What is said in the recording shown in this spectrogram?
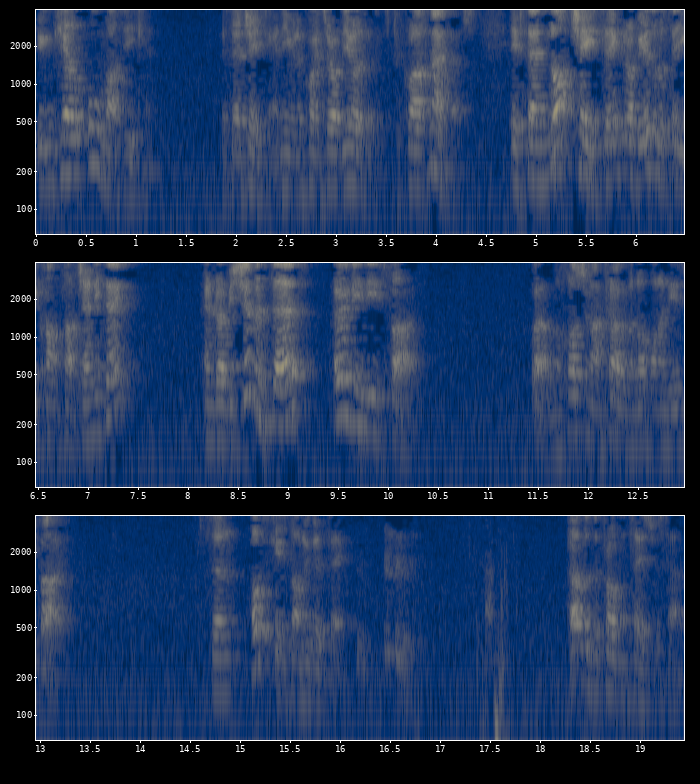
you can kill all Mazikin. If they're chasing, and even according to Rabbi Yehuda, it's Pekuach Nefesh. If they're not chasing, Rabbi Yehuda will say you can't touch anything, and Rabbi Shimon says only these five. Well, the Choshim HaKravim are not one of these five. So obviously it's not a good thing. That was the problem Tosfos had.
